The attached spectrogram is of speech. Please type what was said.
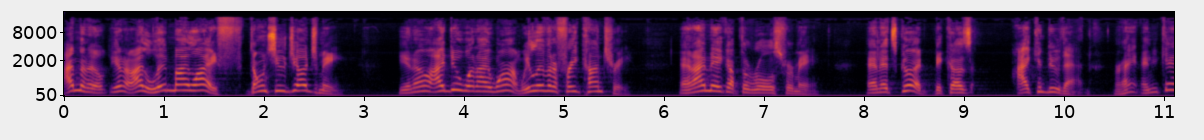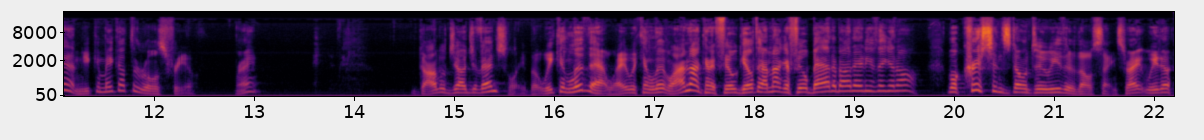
I'm going to, you know, I live my life. Don't you judge me. You know, I do what I want. We live in a free country, and I make up the rules for me. And it's good because I can do that, right? And you can. You can make up the rules for you, right? God will judge eventually, but we can live that way. We can live, well, I'm not going to feel guilty. I'm not going to feel bad about anything at all. Well, Christians don't do either of those things, right? We don't,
